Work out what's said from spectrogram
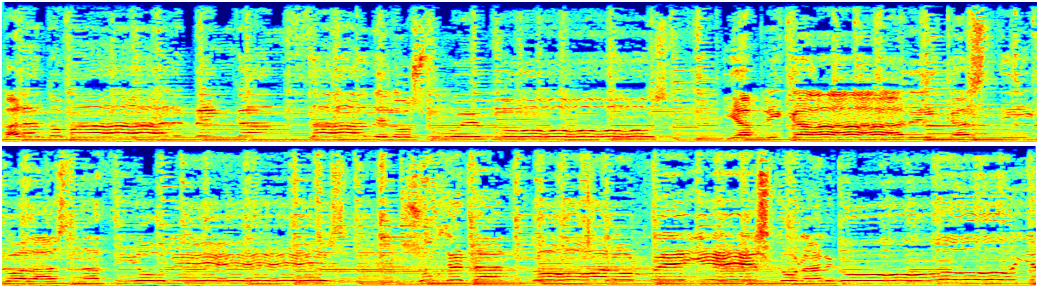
Para tomar venganza de los pueblos y aplicar el castigo a las naciones sujetando a los reyes con argollas,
